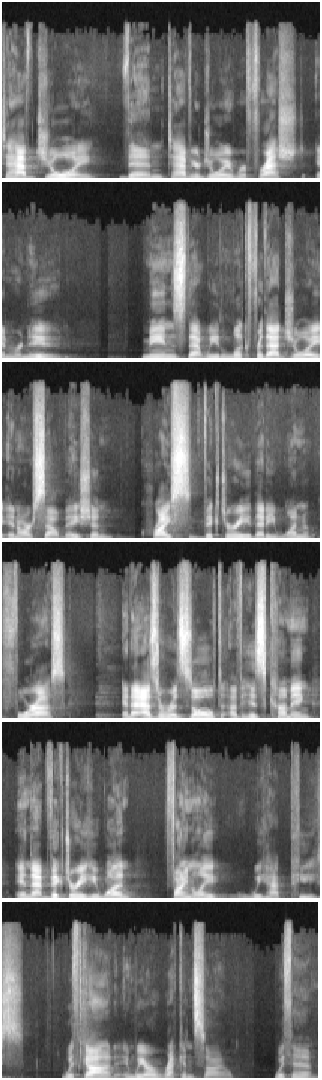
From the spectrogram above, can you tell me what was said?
To have joy, then, to have your joy refreshed and renewed, means that we look for that joy in our salvation, Christ's victory that he won for us. And as a result of his coming and that victory he won, Finally, we have peace with God and we are reconciled with Him.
